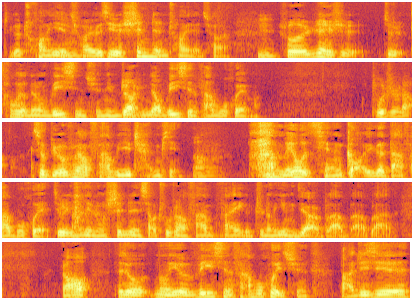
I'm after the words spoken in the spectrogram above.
这个创业圈，尤其是深圳创业圈。嗯，说认识就是他会有那种微信群，你们知道什么叫微信发布会吗？不知道就比如说要发布一产品，啊，他没有钱搞一个大发布会，就是那种深圳小初创发发一个智能硬件，不拉不拉不拉的，然后他就弄一个微信发布会群，把这些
